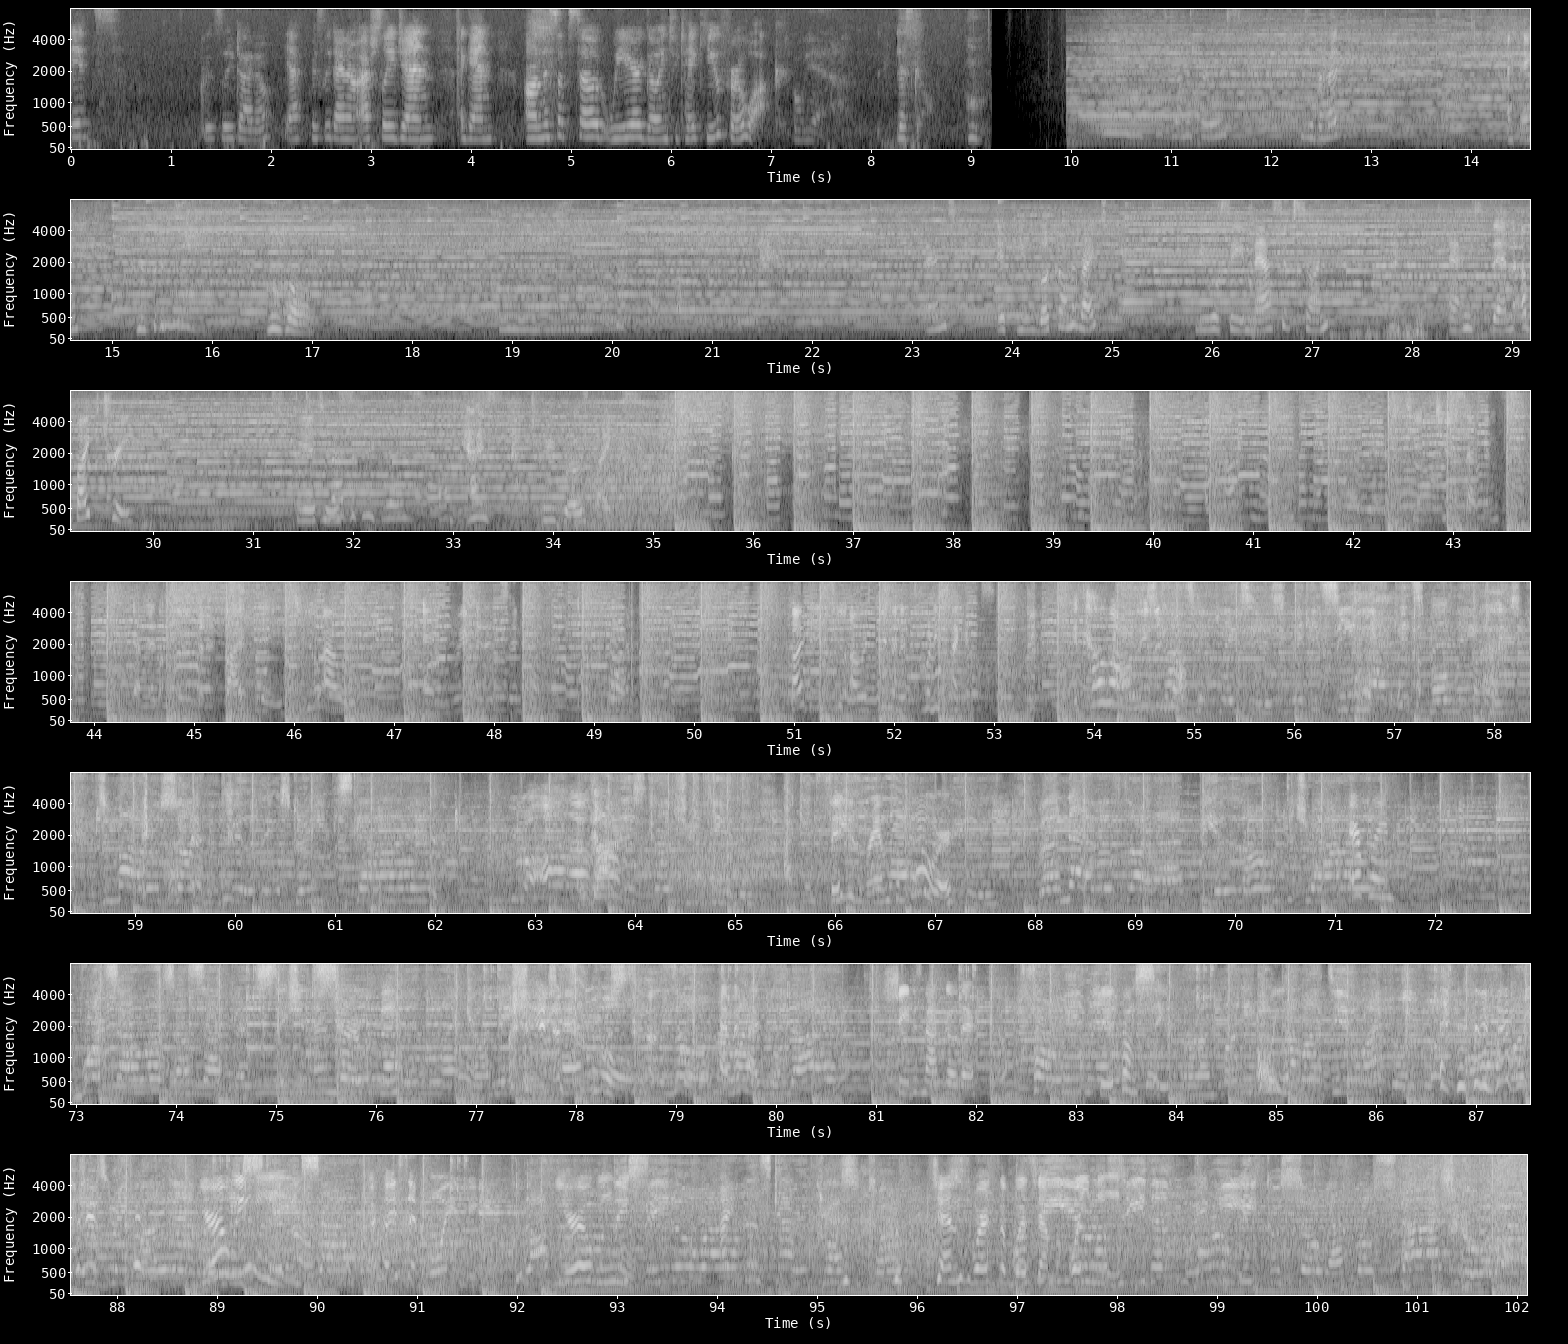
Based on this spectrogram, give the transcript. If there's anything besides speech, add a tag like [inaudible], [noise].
It's Grizzly Dino. Yeah, Grizzly Dino. Ashlee, Jen, again, on this episode, we are going to take you for a walk. Oh, yeah. Let's go. This is Jennifer's neighborhood, I think. oh. [laughs] And if you look on the right, you will see massive sun. [laughs] and then a bike tree. It is. Yes, that tree grows bikes. She does not go there. She is homeschooled. Oh. [laughs] You're a weenie. I thought you said boy me. You're a weenie. [laughs] Jen's words of wisdom. Oi me. Oy me.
